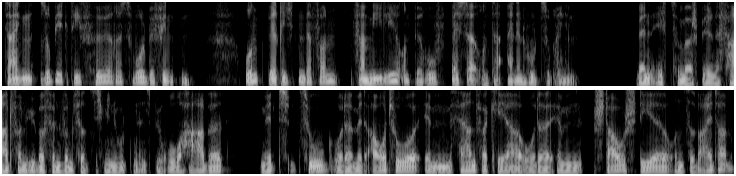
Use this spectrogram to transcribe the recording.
zeigen subjektiv höheres Wohlbefinden und berichten davon, Familie und Beruf besser unter einen Hut zu bringen. Wenn ich zum Beispiel eine Fahrt von über 45 Minuten ins Büro habe, mit Zug oder mit Auto im Fernverkehr oder im Stau stehe und so weiter,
